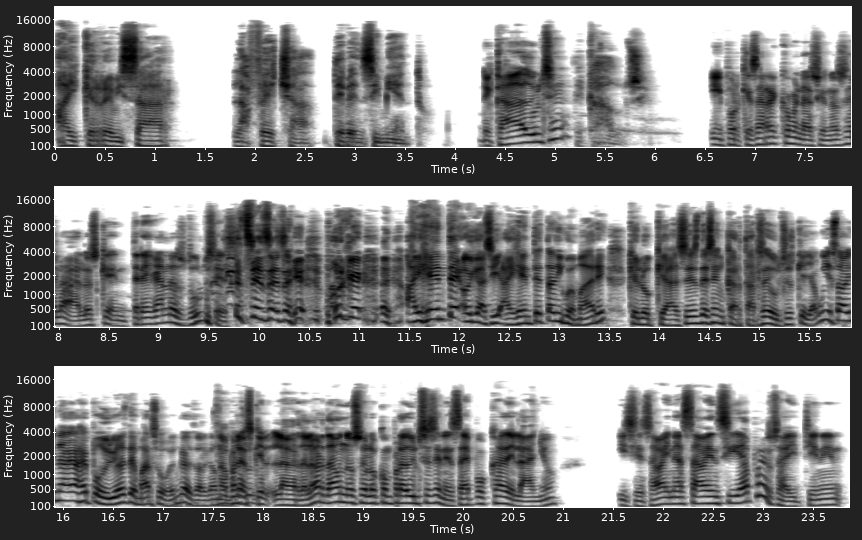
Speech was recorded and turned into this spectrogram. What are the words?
hay que revisar la fecha de vencimiento ¿De cada dulce? de cada dulce. ¿Y por qué esa recomendación no se la da a los que entregan los dulces? Sí, sí, sí, porque hay gente, oiga, sí, hay gente tan hijo de madre que lo que hace es desencartarse de dulces que ya, uy, esa vaina ya se podrió desde marzo, venga, salgamos. No, pero es que la verdad, la verdad, uno solo compra dulces en esa época del año. Y si esa vaina está vencida, pues ahí tienen,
